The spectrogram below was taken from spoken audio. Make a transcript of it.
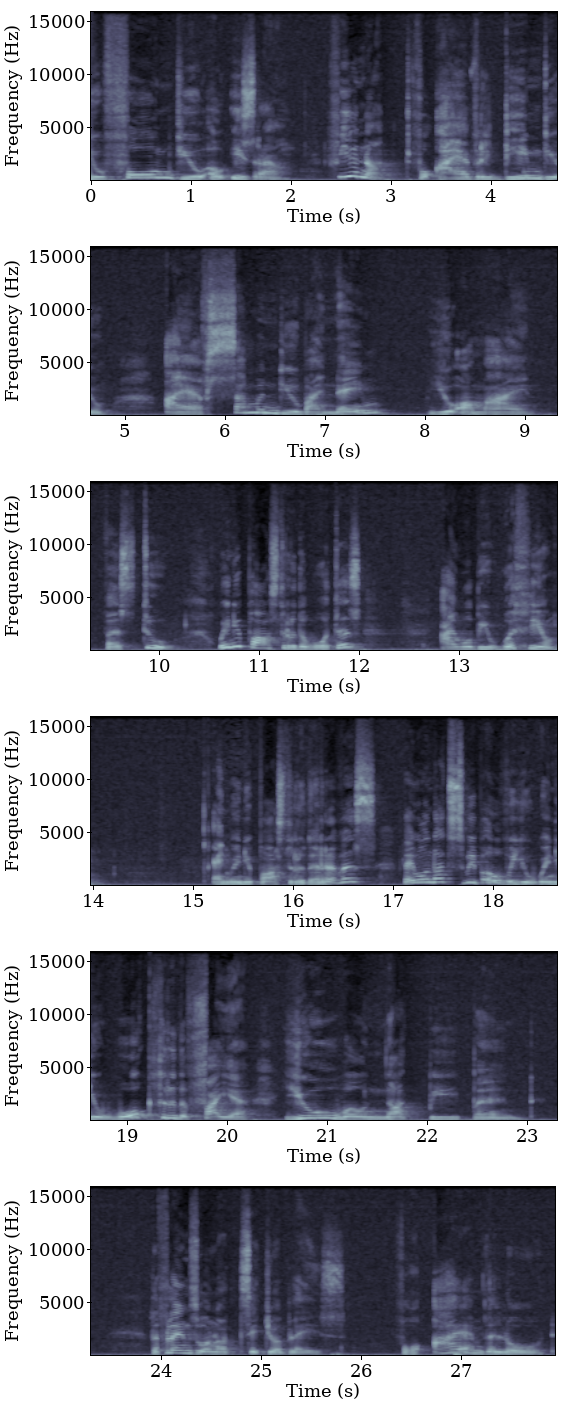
who formed you, O Israel. Fear not, for I have redeemed you. I have summoned you by name. You are mine. Verse 2 When you pass through the waters, I will be with you. And when you pass through the rivers, they will not sweep over you. When you walk through the fire, you will not be burned. The flames will not set you ablaze. For I am the Lord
